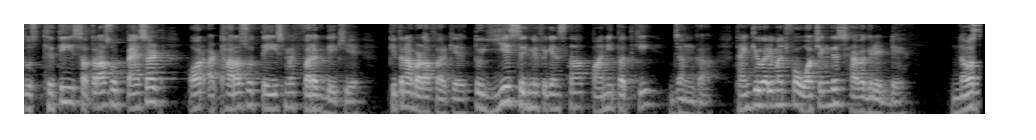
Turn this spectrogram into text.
तो स्थिति 1765 और 1823 में फ़र्क देखिए, कितना बड़ा फ़र्क है। तो ये सिग्निफिकेंस था पानीपत की जंग का। Thank you very much for watching this have a great day नमस्कार।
